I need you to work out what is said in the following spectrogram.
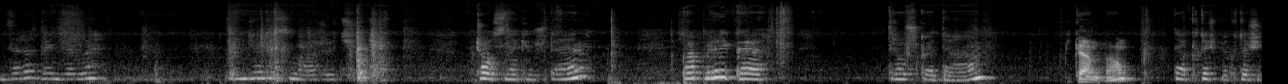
I zaraz będziemy, będziemy smażyć. Czosnek już ten. Paprykę troszkę dam. Pikantną. Tak, ktoś, ktoś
